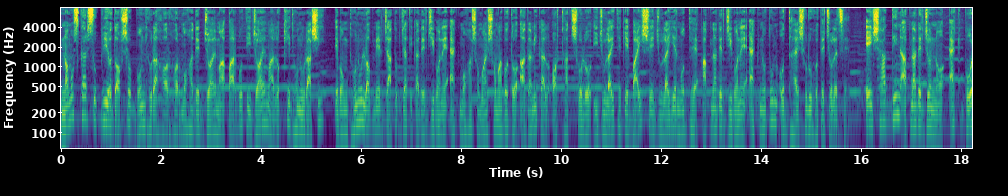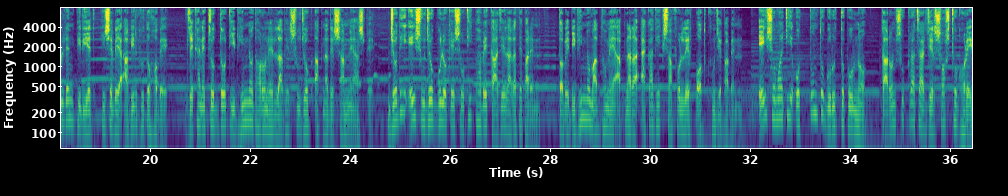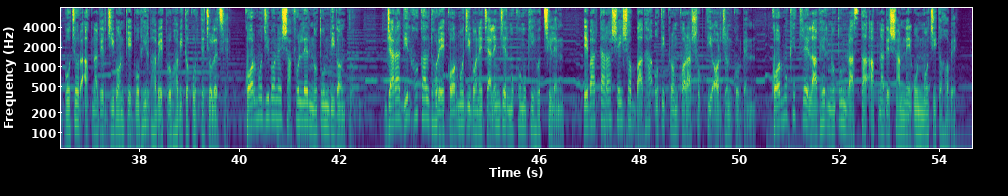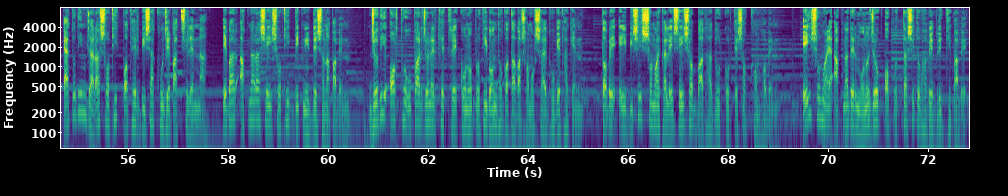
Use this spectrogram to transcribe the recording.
নমস্কার সুপ্রিয় দর্শক বন্ধুরা, হর হর মহাদেব, জয় মা পার্বতী, জয় মা লক্ষ্মী, ধনু রাশি এবং ধনু লগ্নের জাতক জাতিকাদের জীবনে এক মহাসময় সমাগত আগামীকাল অর্থাৎ ষোলো ই জুলাই থেকে বাইশে জুলাইয়ের মধ্যে আপনাদের জীবনে এক নতুন অধ্যায় শুরু হতে চলেছে। এই সাত দিন আপনাদের জন্য এক গোল্ডেন পিরিয়ড হিসেবে আবির্ভূত হবে, যেখানে চোদ্দটি ভিন্ন ধরনের লাভের সুযোগ আপনাদের সামনে আসবে। যদি এই সুযোগগুলোকে সঠিকভাবে কাজে লাগাতে পারেন তবে বিভিন্ন মাধ্যমে আপনারা একাধিক সাফল্যের পথ খুঁজে পাবেন। এই সময়টি অত্যন্ত গুরুত্বপূর্ণ, কারণ শুক্রাচার্যের ষষ্ঠ ঘরে গোচর আপনাদের জীবনকে গভীরভাবে প্রভাবিত করতে চলেছে। কর্মজীবনে সাফল্যের নতুন দিগন্ত। যারা দীর্ঘকাল ধরে কর্মজীবনে চ্যালেঞ্জের মুখোমুখি হচ্ছিলেন, এবার তারা সেই সব বাধা অতিক্রম করার শক্তি অর্জন করবেন। কর্মক্ষেত্রে লাভের নতুন রাস্তা আপনাদের সামনে উন্মোচিত হবে। এতদিন যারা সঠিক পথের দিশা খুঁজে পাচ্ছিলেন না এবার আপনারা সেই সঠিক দিক নির্দেশনা পাবেন। যদি অর্থ উপার্জনের ক্ষেত্রে কোনো প্রতিবন্ধকতা বা সমস্যায় ভুগে থাকেন, তবে এই বিশেষ সময়কালে সেই সব বাধা দূর করতে সক্ষম হবেন। এই সময় আপনাদের মনোযোগ অপ্রত্যাশিতভাবে বৃদ্ধি পাবে।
